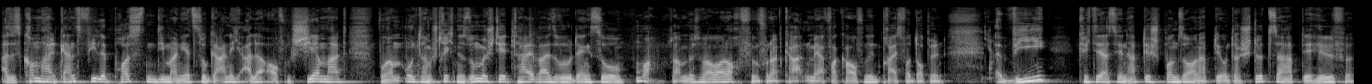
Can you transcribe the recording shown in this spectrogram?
Also es kommen halt ganz viele Posten, die man jetzt so gar nicht alle auf dem Schirm hat, wo am unterm Strich eine Summe steht, teilweise, wo du denkst so, "Boah, da müssen wir aber noch 500 Karten mehr verkaufen, den Preis verdoppeln. Äh, Wie kriegt ihr das hin? Habt ihr Sponsoren? Habt ihr Unterstützer? Habt ihr Hilfe?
